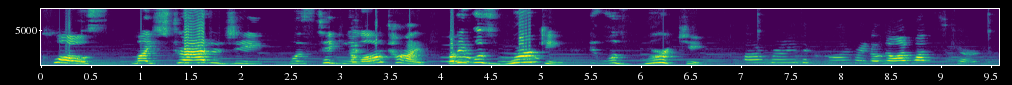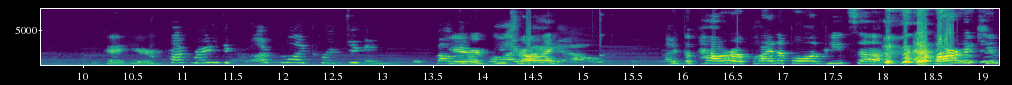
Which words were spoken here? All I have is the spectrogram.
close. My strategy was taking a long time, but it was working. It was working. I'm ready to cry right now. No, I want this character. Okay, here. I'm ready to. I'm like cringing and about Here, to cry you try. right now. With the power of pineapple on pizza and barbecue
